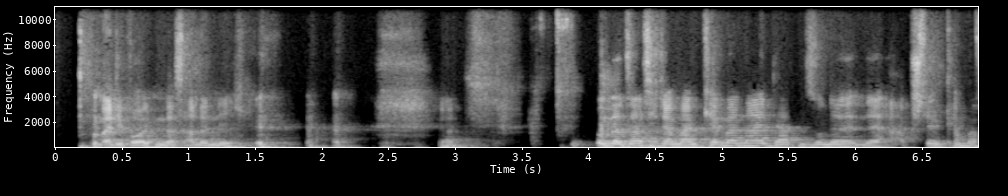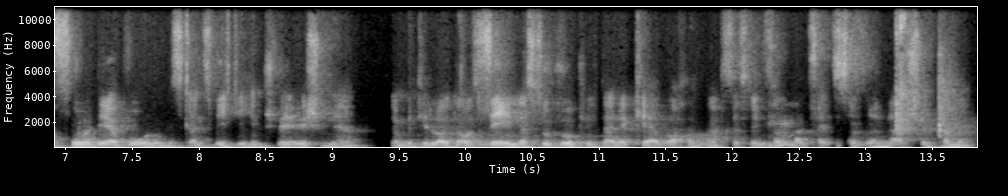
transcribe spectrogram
weil die wollten das alle nicht. ja. Und dann saß ich da in meinem Kämmerlein, wir hatten so eine, eine, Abstellkammer vor der Wohnung, das ist ganz wichtig im Schwäbischen, ja, damit die Leute auch sehen, dass du wirklich deine Kehrwoche machst. Deswegen auch mal ein Fenster drin in der Abstellkammer.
